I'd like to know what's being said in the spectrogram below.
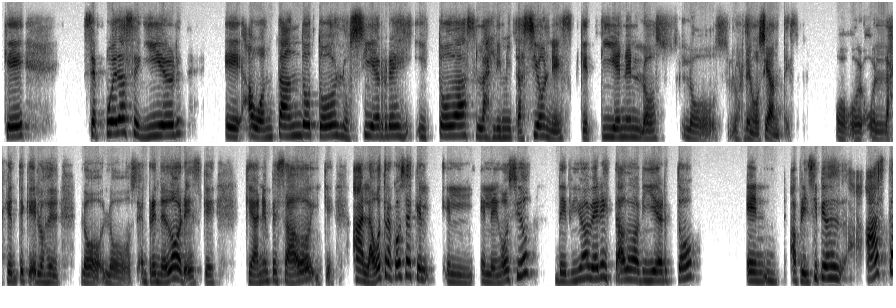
que se pueda seguir eh, aguantando todos los cierres y todas las limitaciones que tienen los, los, negociantes o, la gente que, los, los, emprendedores que, que, han empezado y que... Ah, la otra cosa es que el, el, negocio debió haber estado abierto en, a principios, hasta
